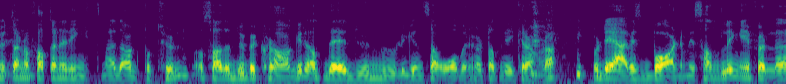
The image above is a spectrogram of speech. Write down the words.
Mutter'n og fatter'n ringte meg i dag på tull og sa det. Du beklager at det du muligens har overhørt at vi krangla. For det er visst barnemishandling ifølge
